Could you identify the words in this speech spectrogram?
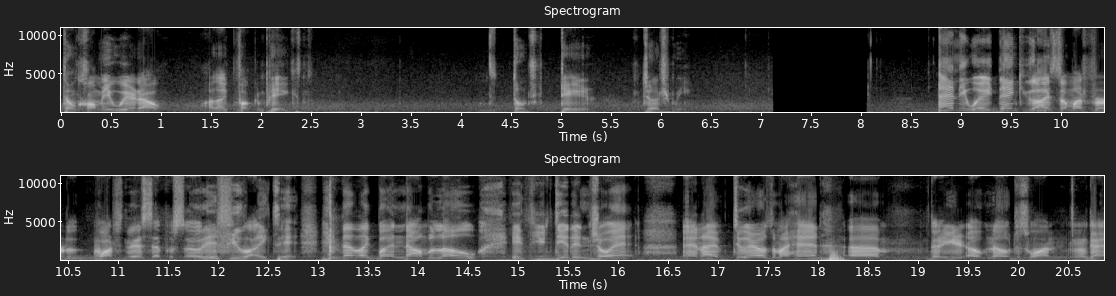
Don't call me a weirdo. I like fucking pigs. Don't you dare judge me. Anyway, thank you guys so much for watching this episode. If you liked it, hit that like button down below. If you did enjoy it, and I have two arrows in my head, um, Oh no, just one. Okay.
